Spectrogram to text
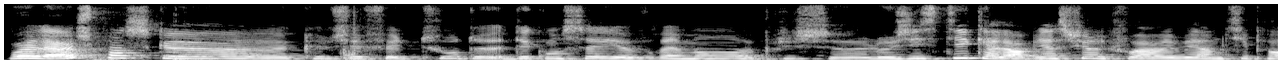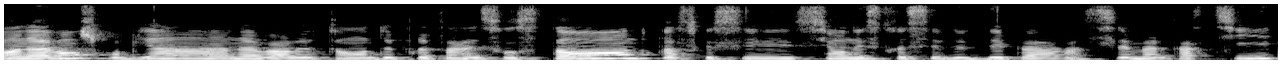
Voilà, je pense que, que j'ai fait le tour de, des conseils vraiment plus euh, logistiques. Alors bien sûr, il faut arriver un petit peu en avance pour bien avoir le temps de préparer son stand, parce que si, si on est stressé dès départ, c'est mal parti.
